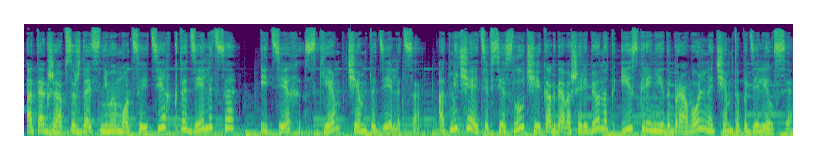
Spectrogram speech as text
а также обсуждать с ним эмоции тех, кто делится, и тех, с кем чем-то делится. Отмечайте все случаи, когда ваш ребенок искренне и добровольно чем-то поделился.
